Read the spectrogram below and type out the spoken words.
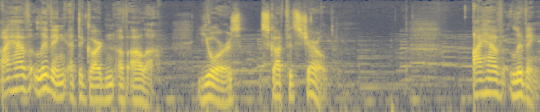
I have living at the Garden of Allah. Yours, Scott Fitzgerald. I have living.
